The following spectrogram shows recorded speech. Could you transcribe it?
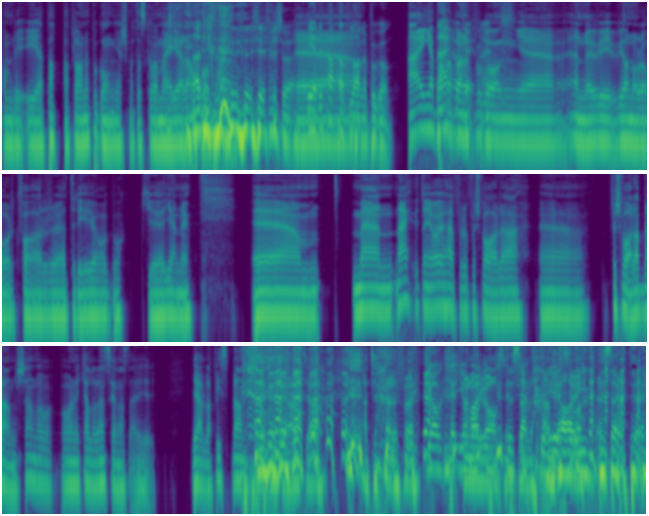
om det är pappaplaner på gång eftersom att jag ska vara med i er podd. det, förstår jag. Är det Eh, pappaplaner på gång? Nej, inga Nej, pappaplaner okej, på nej. gång eh, ännu. Vi, vi har några år kvar eh, till det, jag och eh, Jenny. Ehm, men nej, utan jag är här för att försvara, eh, försvara branschen. Vad, vad var ni kallade den senast? Där? Jävla pissbranschen. att, jag, att jag är det för, Jag, kan- jag för några avsnitt sedan. Jag har inte sagt det.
